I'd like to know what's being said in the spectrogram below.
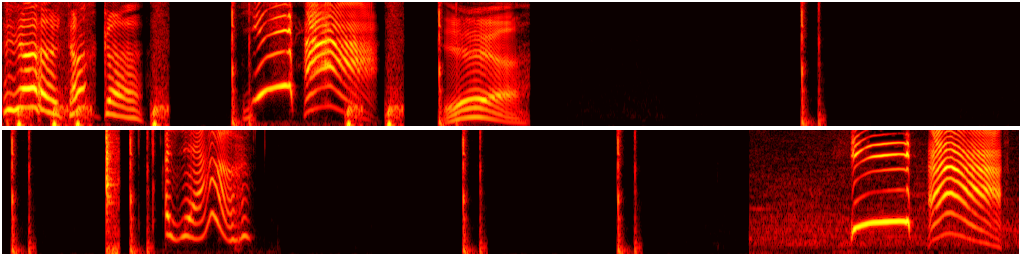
Yeah, Taka. Yeah. Yeah. Woohoo!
